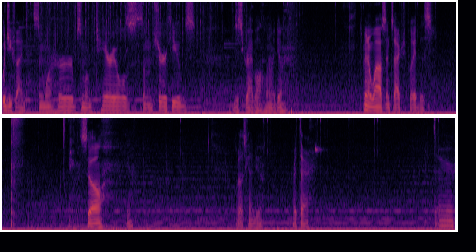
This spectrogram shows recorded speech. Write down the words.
What'd you find? Some more herbs, some more materials, some sugar cubes. Just grab all. What am I doing? It's been a while since I actually played this. So, yeah. What else can I do? Right there. Right there,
